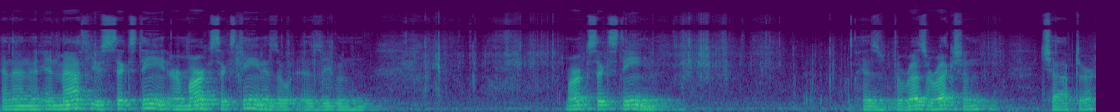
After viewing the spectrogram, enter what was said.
And then in Matthew 16 or Mark 16 is is even Mark 16 is the resurrection chapter.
